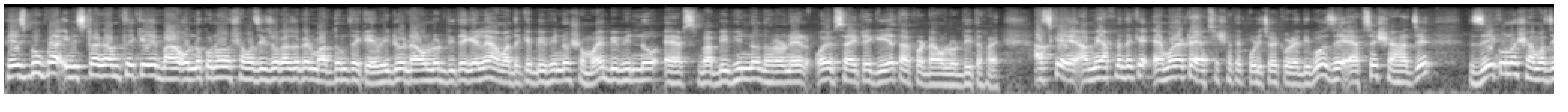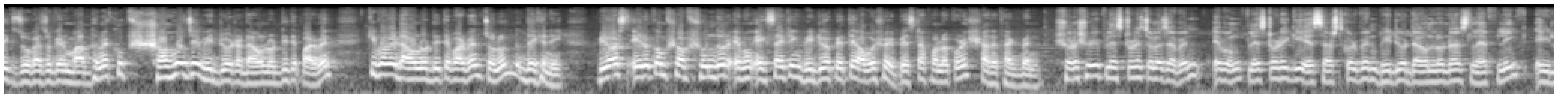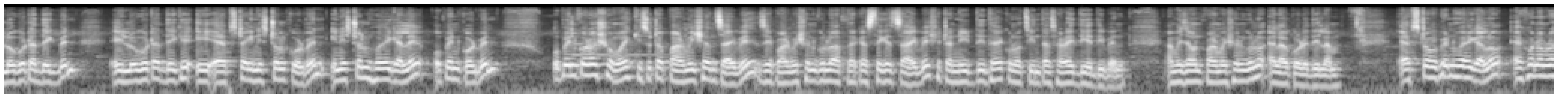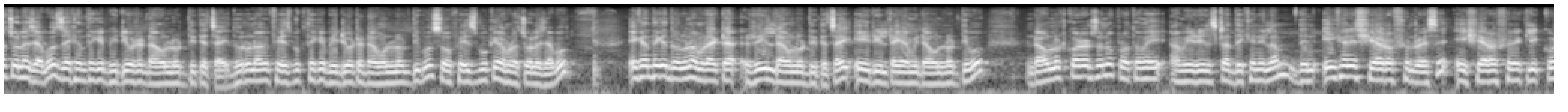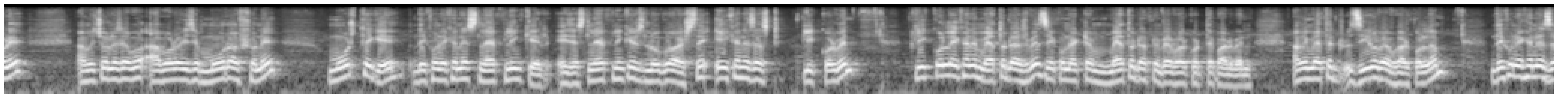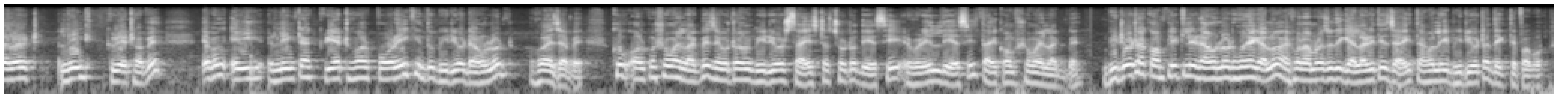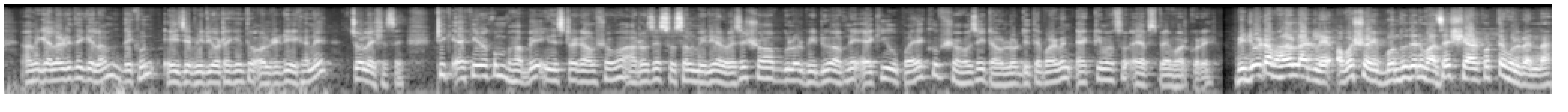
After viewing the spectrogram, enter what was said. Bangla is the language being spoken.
ফেসবুক বা ইনস্টাগ্রাম থেকে বা অন্য কোনো সামাজিক যোগাযোগের মাধ্যম থেকে ভিডিও ডাউনলোড দিতে গেলে আমাদেরকে বিভিন্ন সময় বিভিন্ন অ্যাপস বা বিভিন্ন ধরনের ওয়েবসাইটে গিয়ে তারপর ডাউনলোড দিতে হয়। আজকে আমি আপনাদেরকে এমন একটা অ্যাপসের সাথে পরিচয় করে দিব যে অ্যাপসের সাহায্যে যে কোনো সামাজিক যোগাযোগের মাধ্যমে খুব সহজে ভিডিওটা ডাউনলোড দিতে পারবেন। কীভাবে ডাউনলোড দিতে পারবেন? চলুন দেখে নিই। ভিউয়ার্স, এরকম সব সুন্দর এবং এক্সাইটিং ভিডিও পেতে অবশ্যই পেজটা ফলো করে সাথে থাকবেন। সরাসরি প্লে স্টোরে চলে যাবেন এবং প্লে স্টোরে গিয়ে সার্চ করবেন ভিডিও ডাউনলোডার স্ল্যাপ লিঙ্ক এই লোগোটা দেখবেন। এই লোগোটা দেখে এই অ্যাপসটা ইনস্টল করবেন। ইনস্টল হয়ে গেলে ওপেন করবেন। ওপেন করার সময় কিছুটা পারমিশন চাইবে। যে পারমিশনগুলো আপনার কাছ থেকে চাইবে, সেটা নির্দ্বিধায় কোনো চিন্তা ছাড়াই দিয়ে দিবেন। আমি যেমন পারমিশনগুলো অ্যালাউ করে দিলাম। অ্যাপসটা ওপেন হয়ে গেল। এখন আমরা চলে যাব যেখান থেকে ভিডিওটা ডাউনলোড দিতে চাই। ধরুন, আমি ফেসবুক থেকে ভিডিওটা ডাউনলোড দিব সো ফেসবুকে আমরা চলে যাব। এখান থেকে ধরুন, আমরা একটা রিল ডাউনলোড দিতে চাই। এই রিলটাই আমি ডাউনলোড দিব। ডাউনলোড করার জন্য প্রথমেই আমি রিলসটা দেখে নিলাম। দেন এইখানে শেয়ার অপশন রয়েছে। এই শেয়ার অপশনে ক্লিক করে আমি চলে যাব আবারও এই যে মোর অপশনে মোর থেকে দেখুন, এখানে স্ন্যাপ লিঙ্কের এই যে স্ন্যাপ লিঙ্কের লোগো আসছে। এইখানে জাস্ট ক্লিক করবেন। ক্লিক করলে এখানে মেথড আসবে যে কোনো একটা মেথড আপনি ব্যবহার করতে পারবেন। আমি মেথড জিরো ব্যবহার করলাম। দেখুন, এখানে জেনারেট লিঙ্ক ক্রিয়েট হবে এবং এই লিঙ্কটা ক্রিয়েট হওয়ার পরেই কিন্তু ভিডিও ডাউনলোড হয়ে যাবে। খুব অল্প সময় লাগবে, যেহেতু আমি ভিডিওর সাইজটা ছোট দিয়েছি রিল দিয়েছি, তাই কম সময় লাগবে। ভিডিওটা কমপ্লিটলি ডাউনলোড হয়ে গেল, এখন আমরা যদি গ্যালারিতে যাই, তাহলে এই ভিডিওটা দেখতে পাবো। আমি গ্যালারিতে গেলাম, দেখুন, এই যে ভিডিওটা কিন্তু অলরেডি এখানে চলে এসেছে। ঠিক একই রকমভাবে ইনস্টাগ্রাম সহ আরও যে সোশ্যাল মিডিয়া রয়েছে, সবগুলোর ভিডিও আপনি একই উপায়ে খুব সহজেই ডাউনলোড দিতে পারবেন একটি মাত্র অ্যাপস ব্যবহার করে। ভিডিওটা ভালো লাগলে অবশ্যই বন্ধুদের মাঝে শেয়ার করতে ভুলবেন না।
